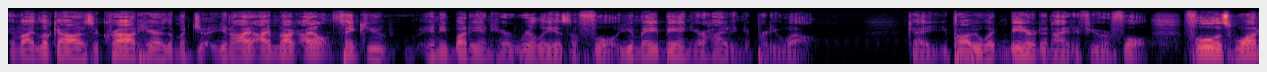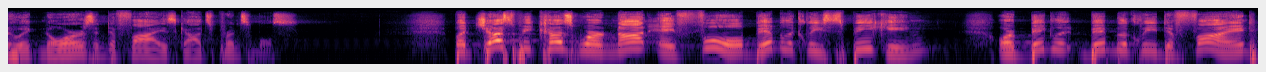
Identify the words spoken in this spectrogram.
if I look out as a crowd here, the major, you know, I, am not. I don't think you anybody in here really is a fool. You may be, and you're hiding it pretty well. Okay, you probably wouldn't be here tonight if you were fool. Fool is one who ignores and defies God's principles. But just because we're not a fool, biblically speaking, or biblically defined,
